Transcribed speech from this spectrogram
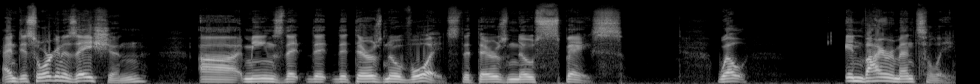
And disorganization uh, means that, that, that there's no voids, that there's no space. Well, environmentally,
